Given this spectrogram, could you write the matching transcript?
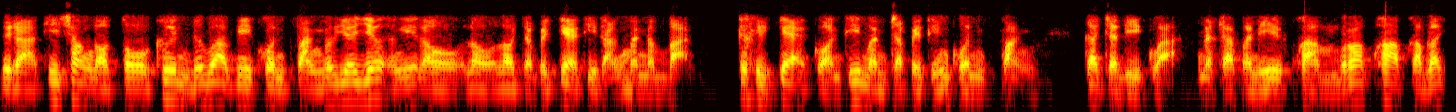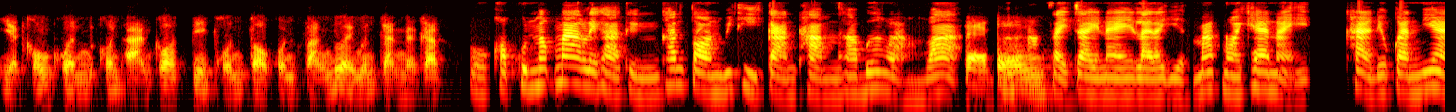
เวลาที่ช่องเราโตขึ้น หรือว่ามีคนฟังเราเยอะๆอย่างนี้เราเราเราจะไปแก้ทีหลังมันลาบาก ก็คือแก้ก่อนที่มันจะไปถึงคนฟังก็จะดีกว่านะครับ อันนี้ความรอบคอบความละเอียดของคนคนอ่านก็มีผลต่อคนฟังด้วยเหมือนกันนะครับโอ้ขอบคุณมาก ๆ เลยค่ะ ถึงขั้นตอนวิธีการทำนะคะ เบื้องหลังว่าความใส่ใจในรายละเอียดมากน้อยแค่ไหนค่ะเดียวกันเนี่ย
